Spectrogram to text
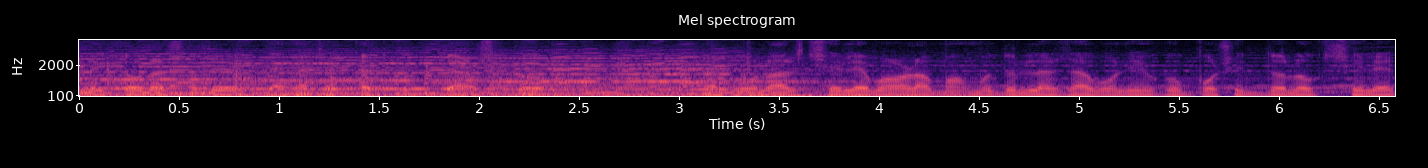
অনেকে ওনার সাথে দেখা সাক্ষাৎ করতে আসতো। তারপর ওনার ছেলে মৌলানা মাহমুদুল্লাহ সাহেব, উনিও খুব প্রসিদ্ধ লোক ছিলেন।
